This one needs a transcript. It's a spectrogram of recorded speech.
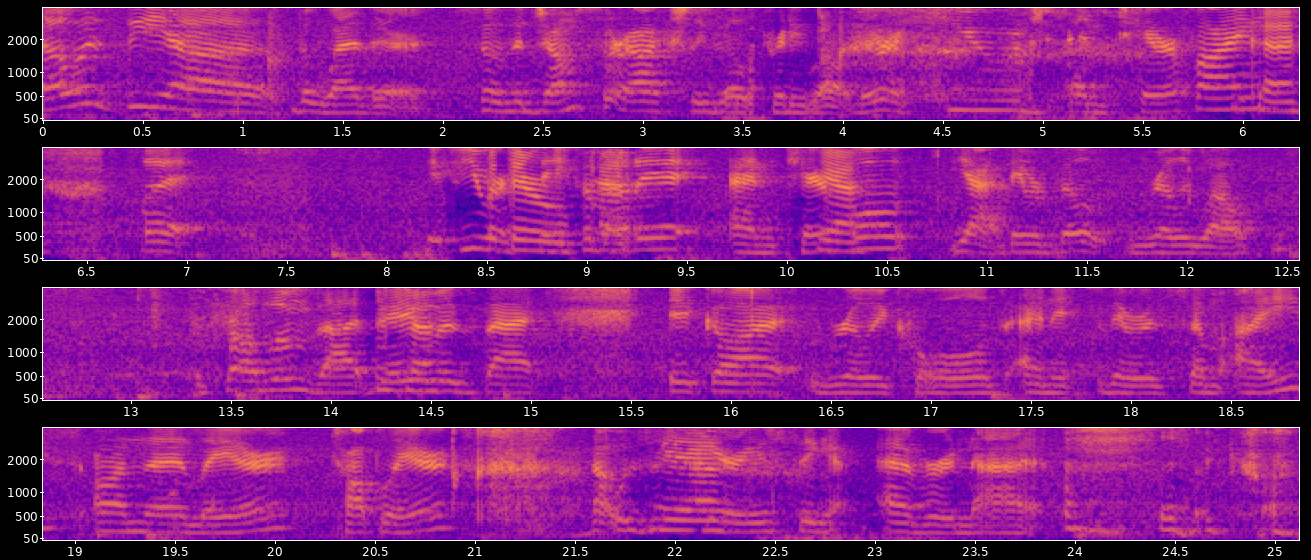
That was the uh, the weather. So the jumps were actually built pretty well. They were huge and terrifying. Okay. But if you were safe about it and careful, yeah. they were built really well. The problem that day Okay. was that it got really cold and it, there was some ice on the layer, top layer. That was the Yeah. scariest thing ever, Nat. Oh my god.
